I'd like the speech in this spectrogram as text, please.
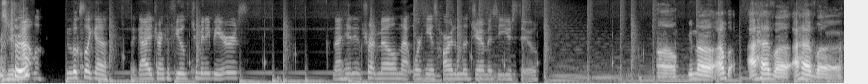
It's he does true. not look. He looks like a the guy who drank a few too many beers. Not hitting the treadmill, not working as hard in the gym as he used to. Um, you know, I'm, I have a, I have a.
